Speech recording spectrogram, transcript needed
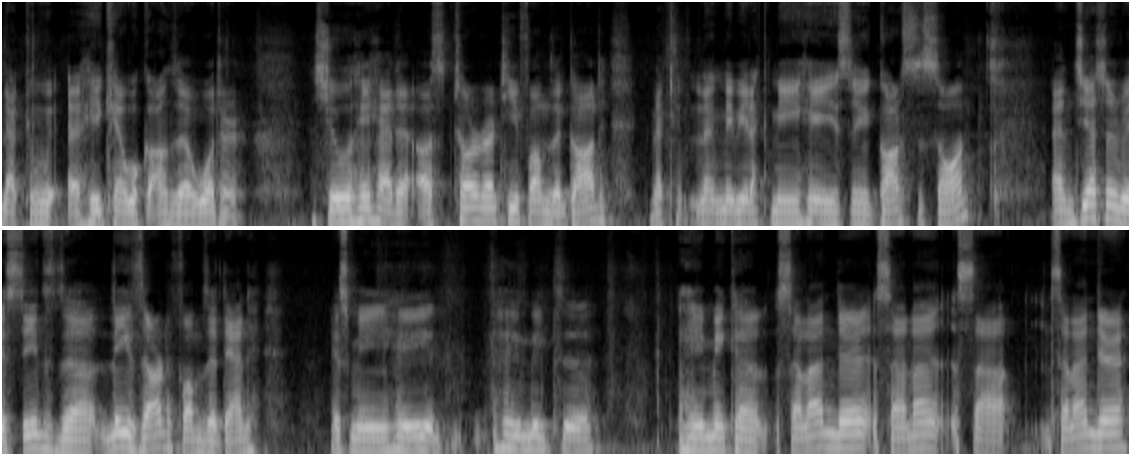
Like uh, he can walk on the water so he had authority from the God, like, like maybe like me, he is God's son. And Jesus received the Lazarus from the dead. It's me. He he make uh, he make a cylinder cylinder cylinder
